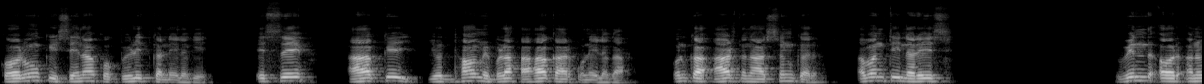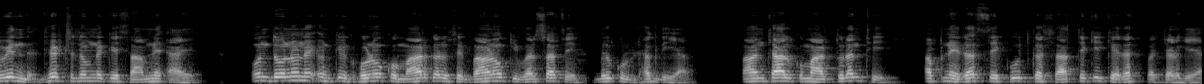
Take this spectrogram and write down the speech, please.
कौरवों की सेना को पीड़ित करने लगे। इससे आपके योद्धाओं में बड़ा हाहाकार होने लगा। उनका आर्तनाद सुनकर अवंती नरेश विंद और अनुविंद धृष्टदुम्न के सामने आए। उन दोनों ने उनके घोड़ों को मारकर उसे बाणों की वर्षा से बिल्कुल ढक दिया। पांचाल कुमार तुरंत ही अपने रथ से कूदकर सात्विकी के रथ पर चढ़ गया।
